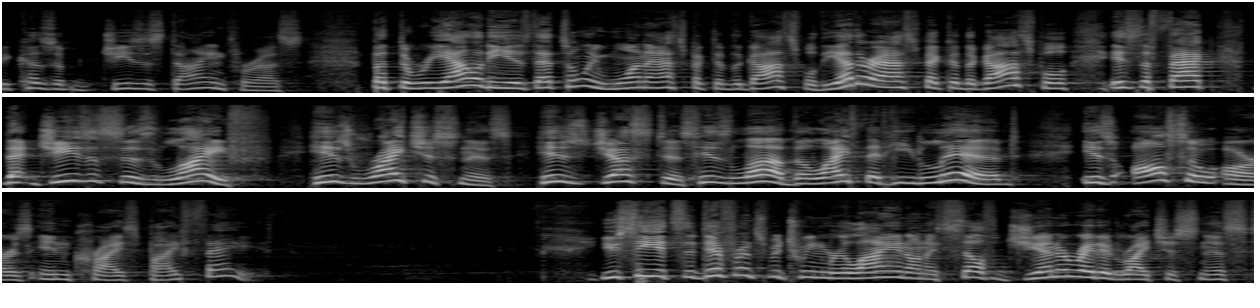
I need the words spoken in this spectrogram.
because of Jesus dying for us. But the reality is that's only one aspect of the gospel. The other aspect of the gospel is the fact that Jesus' life, his righteousness, his justice, his love, the life that he lived, is also ours in Christ by faith. You see, it's the difference between relying on a self generated righteousness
